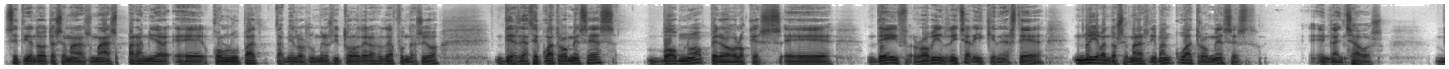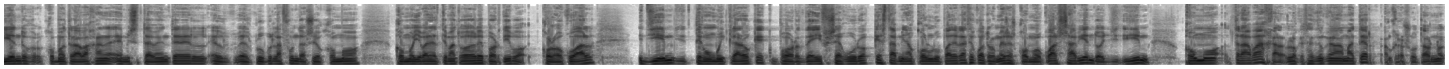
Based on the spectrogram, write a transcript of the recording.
se tienen otras semanas más para mirar eh, con lupa también los números y todo lo de la, de fundación. Desde hace cuatro meses, Bob no, pero lo que es eh, Dave, Robin, Richard y quien esté, no llevan dos semanas, llevan cuatro meses enganchados viendo cómo trabajan exactamente el, el, el, club la fundación, cómo, cómo llevan el tema todo deportivo. Con lo cual, Jim, tengo muy claro que por Dave seguro que está mirando con lupa desde hace cuatro meses, con lo cual sabiendo Jim cómo trabaja, lo que está haciendo con Amateur, aunque los resultados no,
